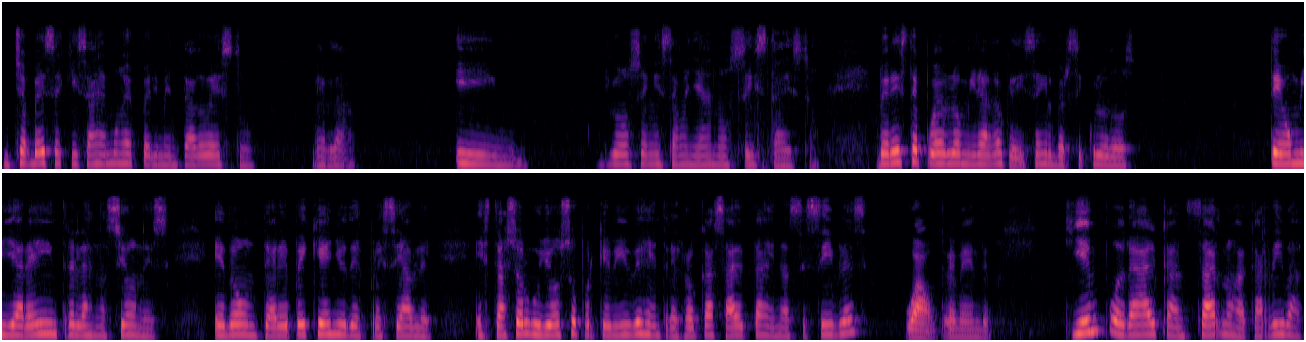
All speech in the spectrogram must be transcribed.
Muchas veces quizás hemos experimentado esto, ¿verdad? Y Dios en esta mañana nos insta esto. Ver este pueblo, mira lo que dice en el versículo 2. Te humillaré entre las naciones, Edom, te haré pequeño y despreciable. ¿Estás orgulloso porque vives entre rocas altas e inaccesibles? ¡Wow! Tremendo. ¿Quién podrá alcanzarnos acá arriba?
